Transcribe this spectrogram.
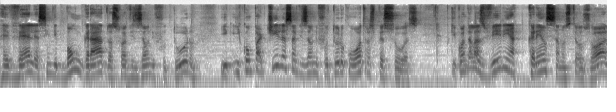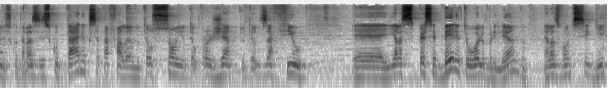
revele assim de bom grado a sua visão de futuro e, e compartilhe essa visão de futuro com outras pessoas. Porque quando elas virem a crença nos teus olhos, quando elas escutarem o que você está falando, o teu sonho, o teu projeto, o teu desafio, é, e elas perceberem teu olho brilhando, elas vão te seguir.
